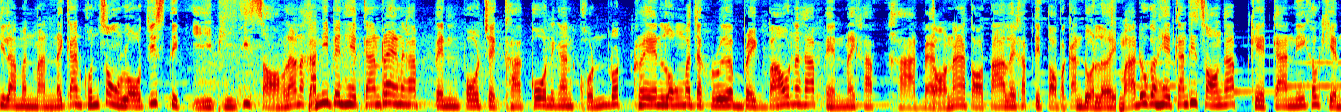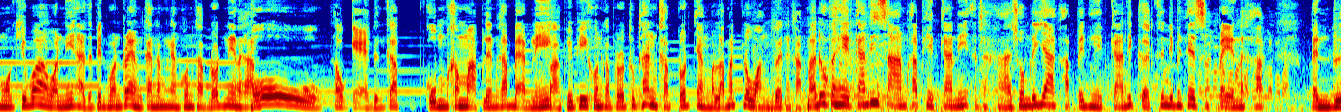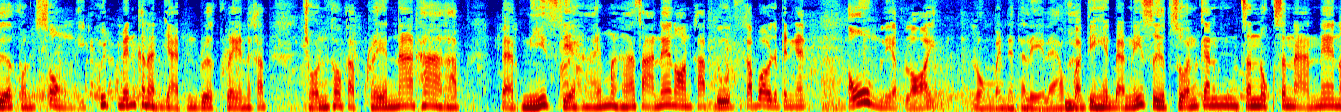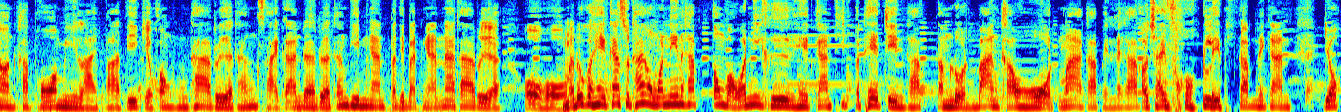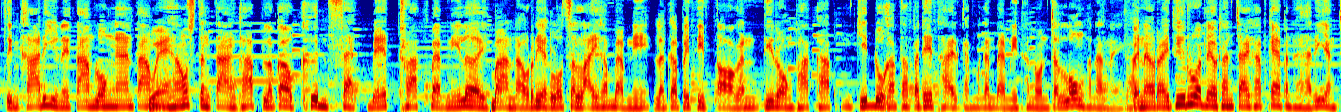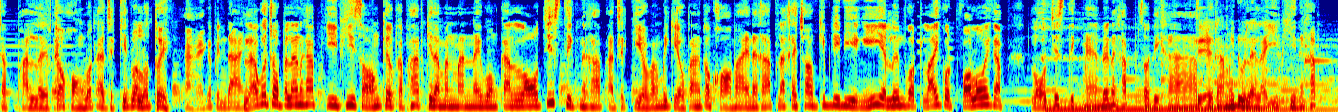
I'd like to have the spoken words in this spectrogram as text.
กีฬามันๆในการขนส่งโลจิสติก EP ที่ 2 แล้วนะครับและนี่เป็นเหตุการณ์แรกนะครับ เป็นโปรเจกต์คาร์โก้ในการขนรถเครนลงมาจากเรือเบรกเบลนะครับเห็นไหมครับ ขาดแบบต่อหน้าต่อตาเลยครับ ติดต่อประกันด่วนเลย มาดูกับเหตุการณ์ที่ 2 ครับเหตุการณ์นี้เขาเขียนหัวคิดว่าวันนี้อาจจะเป็นวันแรกของการทำงานคนขับรถเนี่ยนะครับโอ้เท่าแก่ถึงกับ กุมขมับเลยนะครับแบบนี้ฝากพี่ๆคนขับรถทุกท่านขับรถอย่างระมัดระวังด้วยนะครับมาดูกับเหตุการณ์ที่สามครับเหตุการณ์นี้อาจจะหาชมได้ยากครับเป็นเหตุการณ์ที่เกิดขึ้นที่ประเทศสเปนนะครับเป็นเรือขนส่งอุปกรณ์ขนาดใหญ่เป็นเรือเครนนะครับชนเข้ากับเครนหน้าท่าครับแบบนี้เสียหายมหาศาลแน่นอนครับ ดูสิครับว่าจะเป็นไงตุ้มเรียบร้อย ลงไปในทะเลแล้วอุบัติเหตุแบบนี้สืบสวนกันสนุกสนานแน่นอนครับ เพราะว่ามีหลายปาร์ตี้เกี่ยวข้องของท่าเรือทั้งสายการเดินเรือทั้งทีมงานปฏิบัติงานหน้าท่าเรือโอ้โหมาดูกับเหตุการณ์สุดท้ายของวันนี้นะครับต้องบอกว่านี่คือเหตุการณ์ที่ประเทศจีนครับตำรวจบ้านเขาโหดมากครับเห็นไหมครับเขาใช้โฟล์คลิฟต์ครับในการยกสินค้าที่อยู่ในตามโรงงานตาม warehouse ต่างๆครับแล้วก็เอาขึ้นแฟตเบสทรัคแบบนี้เลยบ้านเราเรียกรถสไลด์ครับแบบนี้ แล้วก็ไปติดต่อกันที่โรงพักครับคิดดูครับถ้าประเทศไทยกันกันแบบนี้ถนนจะโล่งขนาดไหนครับเป็นอะไรที่รวดเร็วทันใจครับแก้ปัญหาได้อย่างจับพลันเลยแต่เจ้าของรถอาจจะคิดว่ารถตัวเองหายก็เป็นได้ แล้วก็จบไปแล้วนะครับ EP 2 เกี่ยวกับภาพกีฬามันๆในวงการโลจิสติกนะครับอาจจะเกี่ยวบ้างไม่เกี่ยวบ้างต้องขออภัยนะครับและใครชอบคลิปดีๆอย่างนี้อย่าลืมกดไลค์กด follow ให้กับ Logistic Man ด้วยนะครับสวัสดีครับเดี๋ยวจะทำให้ดูหลายๆ EP นะครับ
